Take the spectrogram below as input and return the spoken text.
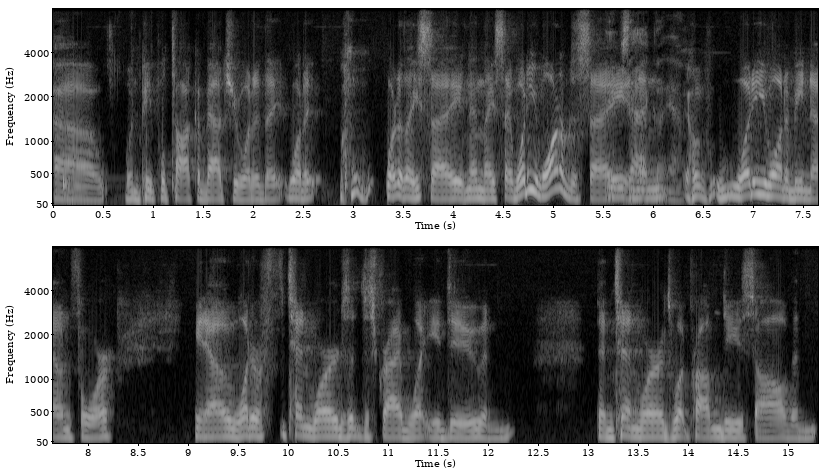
uh, when people talk about you, what do they what it, what do they say? And then they say, "What do you want them to say?" Exactly. And then, yeah. What do you want to be known for? You know, what are ten words that describe what you do, and then ten words, what problem do you solve, and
